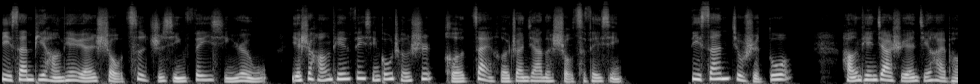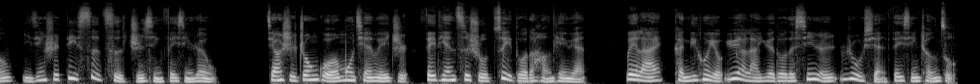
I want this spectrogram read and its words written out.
第三批航天员首次执行飞行任务，也是航天飞行工程师和载荷专家的首次飞行。第三就是多，航天驾驶员景海鹏已经是第四次执行飞行任务，将是中国目前为止飞天次数最多的航天员。未来肯定会有越来越多的新人入选飞行乘组，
